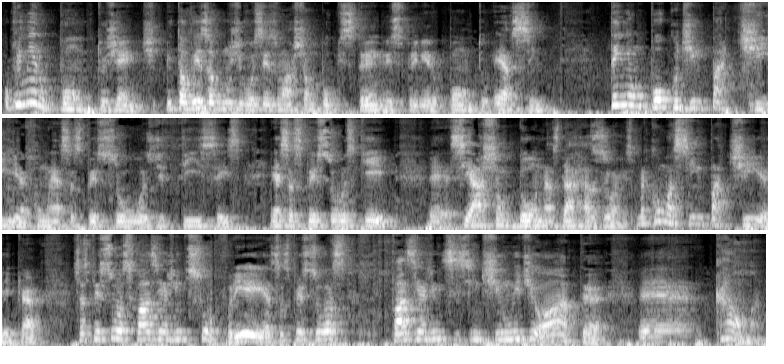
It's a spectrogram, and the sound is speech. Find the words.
O primeiro ponto, gente, e talvez alguns de vocês vão achar um pouco estranho esse primeiro ponto, é assim: tenha um pouco de empatia com essas pessoas difíceis, essas pessoas que é, se acham donas das razões. Mas como assim empatia, Ricardo? Essas pessoas fazem a gente sofrer, essas pessoas fazem a gente se sentir um idiota. É, calma.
